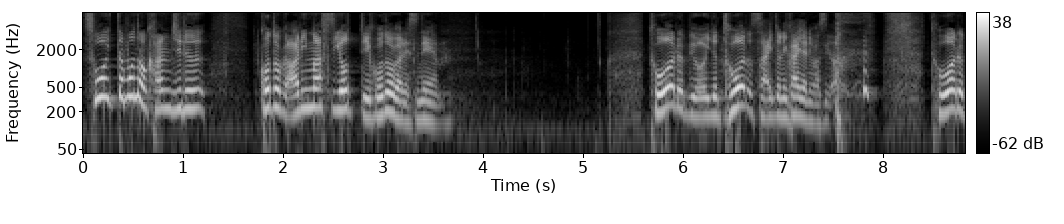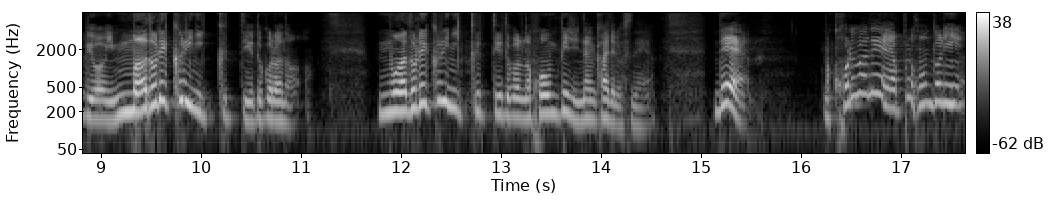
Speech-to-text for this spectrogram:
そういったものを感じることがありますよっていうことがですね、とある病院のとあるサイトに書いてありますよ。とある病院、マドレクリニックっていうところの、マドレクリニックっていうところのホームページになんか書いてありますね。で、まあ、これはね、やっぱり本当に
